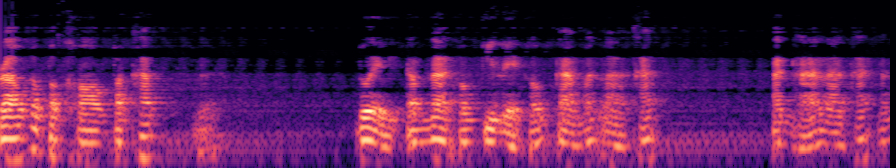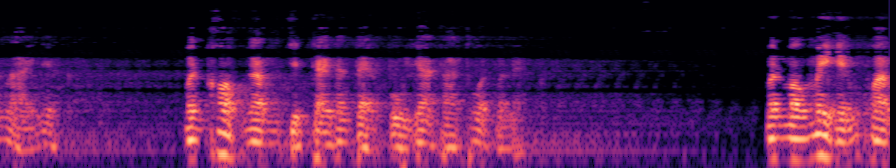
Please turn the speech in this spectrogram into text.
เราก็ประคองประคับด้วยอำนาจของกิเลสของกามวัลาคะปัญหาราคะทั้งหลายเนี่ย มันครอบงำจิตใจตั้งแต่ปู่ย่าตาทวดมาแล้วมันมองไม่เห็นความ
